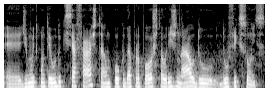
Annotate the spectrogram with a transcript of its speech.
é, de muito conteúdo que se afasta um pouco da proposta original do, do Ficções.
